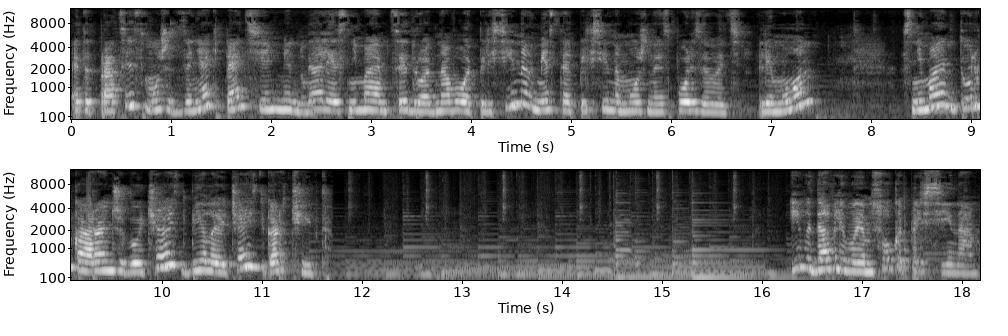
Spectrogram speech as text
Этот процесс может занять 5-7 минут. Далее снимаем цедру одного апельсина. Вместо апельсина можно использовать лимон. Снимаем только оранжевую часть, белая часть горчит. Выдавливаем сок апельсина.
